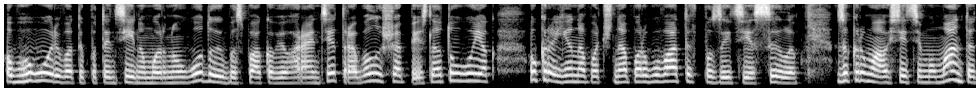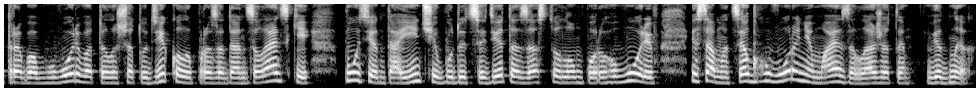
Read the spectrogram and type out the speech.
обговорювати потенційну мирну угоду і безпекові гарантії треба лише після того, як Україна почне перебувати в позиції сили. Зокрема, усі ці моменти треба обговорювати лише тоді, коли президент Зеленський, Путін та інші будуть сидіти за столом переговорів, і саме це обговорення має залежати від них.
